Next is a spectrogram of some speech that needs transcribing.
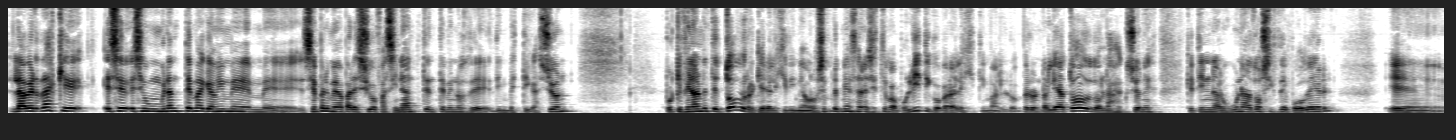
La verdad es que ese, es un gran tema que a mí me, siempre me ha parecido fascinante en términos de, de investigación porque finalmente todo requiere legitimidad. Uno siempre piensa en el sistema político para legitimarlo, pero en realidad todas las acciones que tienen alguna dosis de poder, eh,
